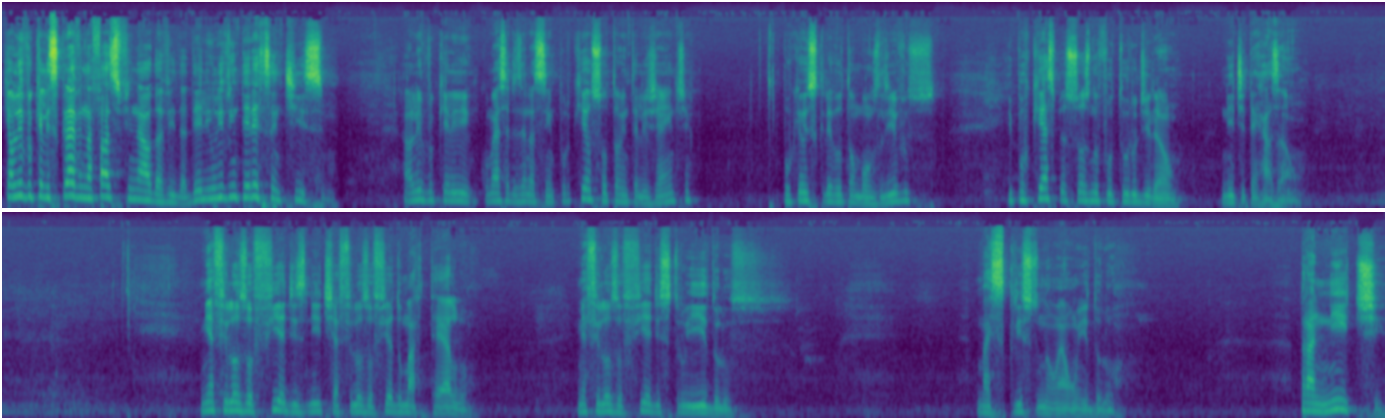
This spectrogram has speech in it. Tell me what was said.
que é um livro que ele escreve na fase final da vida dele, um livro interessantíssimo. É um livro que ele começa dizendo assim: por que eu sou tão inteligente? Por que eu escrevo tão bons livros? E por que as pessoas no futuro dirão: Nietzsche tem razão? Minha filosofia, diz Nietzsche, é a filosofia do martelo. Minha filosofia é destruir ídolos. Mas Cristo não é um ídolo. Para Nietzsche,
